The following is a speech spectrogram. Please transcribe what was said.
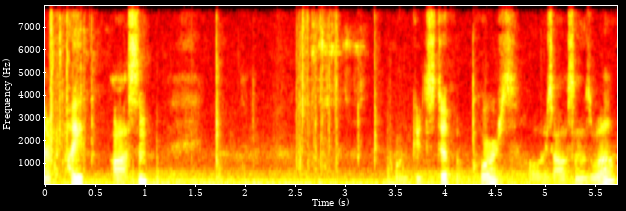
Another pipe. Awesome. Good stuff, of course. Always awesome as well.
